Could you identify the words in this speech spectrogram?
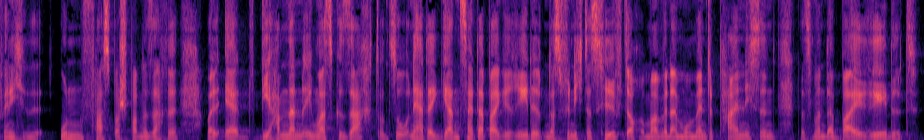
Finde ich eine unfassbar spannende Sache, weil er, die haben dann irgendwas gesagt und so und er hat die ganze Zeit dabei geredet und das finde ich, das hilft auch immer, wenn einem Momente peinlich sind, dass man dabei redet.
